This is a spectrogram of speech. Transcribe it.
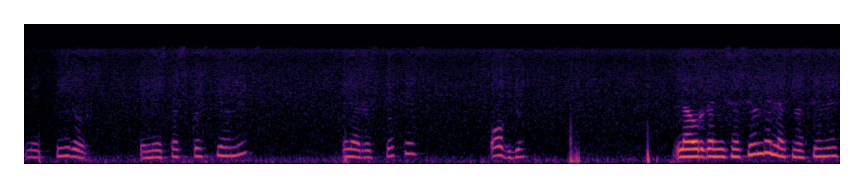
metidos en estas cuestiones? La respuesta es obvia. La Organización de las Naciones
